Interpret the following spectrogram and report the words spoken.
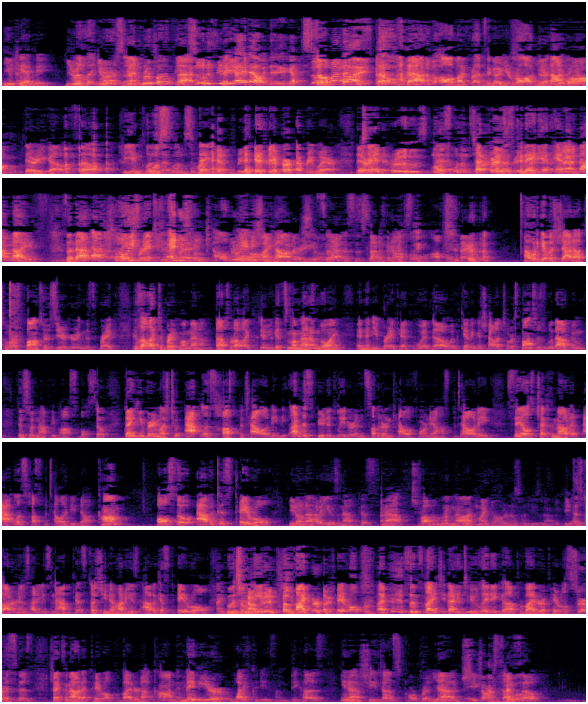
You can be. You're li- you're, course, you're proof of that. so is he. Yeah, I know. There you go. So so my that wife. dispels that. All my friends will go, you're wrong. You're Yeah, not. you're wrong. There you go. So be inclusive. Muslims are Thank- everywhere. They, they are everywhere. They're, Ted Cruz, Muslims. Ted Cruz is. Canadian and he's not uh, nice, so that actually Oh, he's breaks and he's from Calgary. And Oh he's my from God, Calgary, so, so yeah, this is kind of an awful, awful thing. I want to give a shout out to our sponsors here during this break because I like to break momentum. That's what I like to do. You get some momentum going, and then you break it with uh, with giving a shout out to our sponsors, without whom this would not be possible. So thank you very much to Atlas Hospitality, the undisputed leader in Southern California hospitality sales. Check them out at atlashospitality.com. Also, Abacus Payroll. You don't know how to use an abacus? Math, probably not. My daughter knows how to use an abacus. His daughter knows how to use an abacus. Does she know how to use Abacus Payroll, I who is a leading it. provider of payroll provi- since 1992, leading uh, provider of payroll services? Check them out at payrollprovider.com. And maybe your wife could use them because, you know, she does corporate Yeah, uh, she- HR stuff. So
